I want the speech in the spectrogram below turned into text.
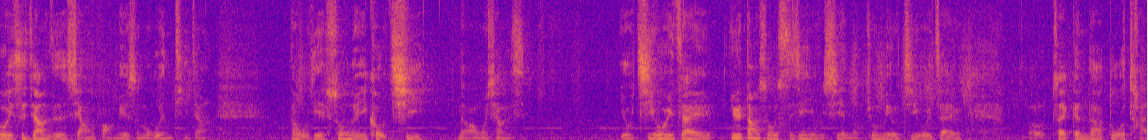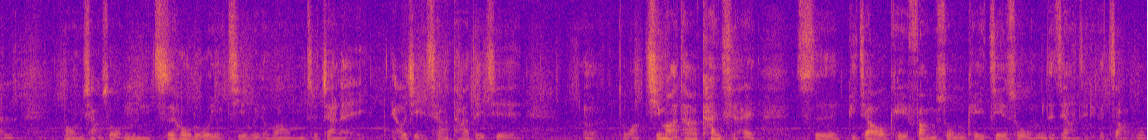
我也是这样子的想法，没有什么问题。”这样，那我也松了一口气。那我想有机会再，因为当时候时间有限了，就没有机会再呃再跟他多谈。那我们想说，嗯，之后如果有机会的话，我们就再来了解一下他的一些呃，对吧？起码他看起来。是比较可以放松、可以接受我们的这样子的一个照顾。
